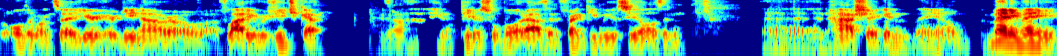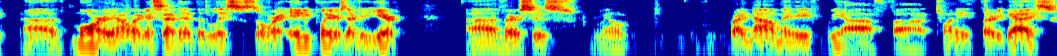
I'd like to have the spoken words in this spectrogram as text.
older ones, uh, Yuri Hrdina or, or Vladi Růžička. Yeah. you know Peter Svobodas and Frankie Musils and uh, and Hasek and you know many many uh, more. You know, like I said, the, the list is over 80 players every year uh, versus you know right now maybe we have uh, 20 30 guys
